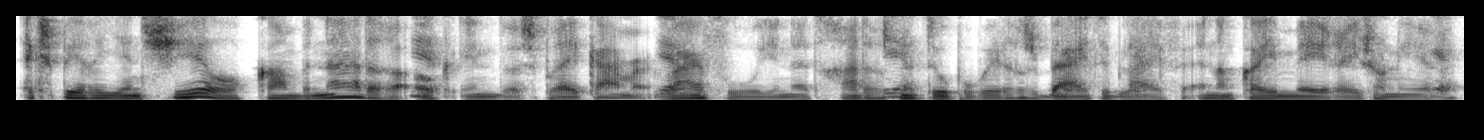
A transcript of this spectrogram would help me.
experientieel kan benaderen, Ja. ook in de spreekkamer. Ja. Waar voel je het? Ga er eens naartoe, probeer er eens bij te blijven. En dan kan je mee resoneren.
